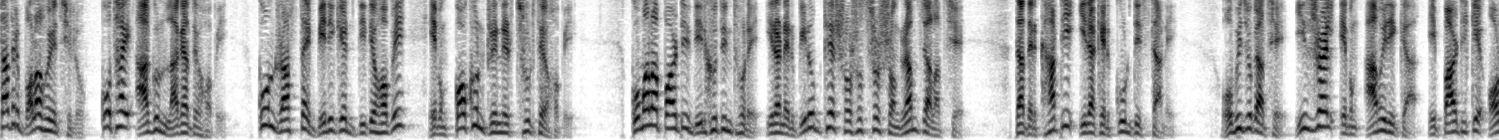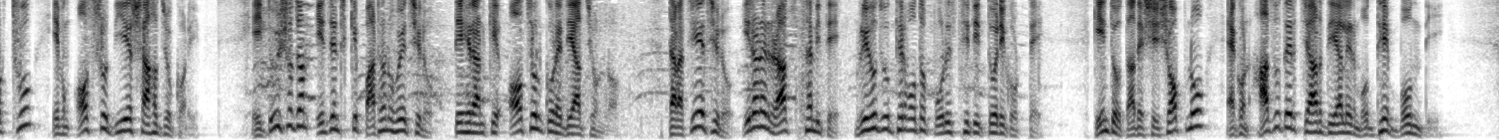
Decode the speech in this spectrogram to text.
তাদের বলা হয়েছিল, কোথায় আগুন লাগাতে হবে, কোন রাস্তায় ব্যারিকেড দিতে হবে এবং কখন গ্রেনেড ছুটতে হবে। কোমালা পার্টি দীর্ঘদিন ধরে ইরানের বিরুদ্ধে সশস্ত্র সংগ্রাম চালাচ্ছে। তাদের ঘাঁটি ইরাকের কুর্দিস্তানে। অভিযোগ আছে, ইসরায়েল এবং আমেরিকা এই পার্টিকে অর্থ এবং অস্ত্র দিয়ে সাহায্য করে। এই দুইশো জন এজেন্টকে পাঠানো হয়েছিল তেহরানকে অচল করে দেওয়ার জন্য। তারা চেয়েছিল ইরানের রাজধানীতে গৃহযুদ্ধের মতো পরিস্থিতি তৈরি করতে। কিন্তু তাদের সেই স্বপ্ন এখন হাজতের চার দেয়ালের মধ্যে বন্দী।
